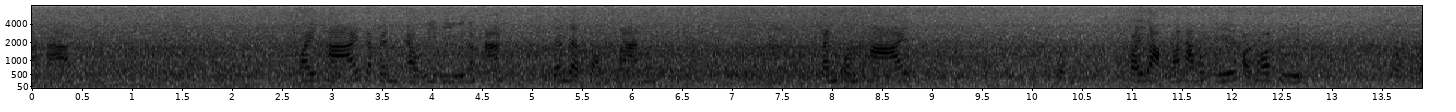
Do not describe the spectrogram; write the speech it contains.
นะคะไฟท้ายจะเป็น LED นะคะ เป็นแบบสองชั้น กันชนท้ายไฟดับนะคะเมื่อกี้ขอโทษทีตกใจ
